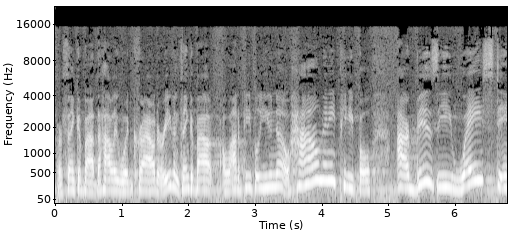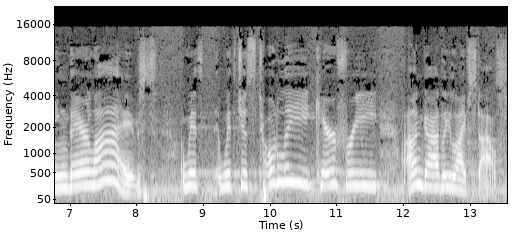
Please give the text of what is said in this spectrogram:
or think about the Hollywood crowd or even think about a lot of people you know. How many people are busy wasting their lives? With, with just totally carefree, ungodly lifestyles.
